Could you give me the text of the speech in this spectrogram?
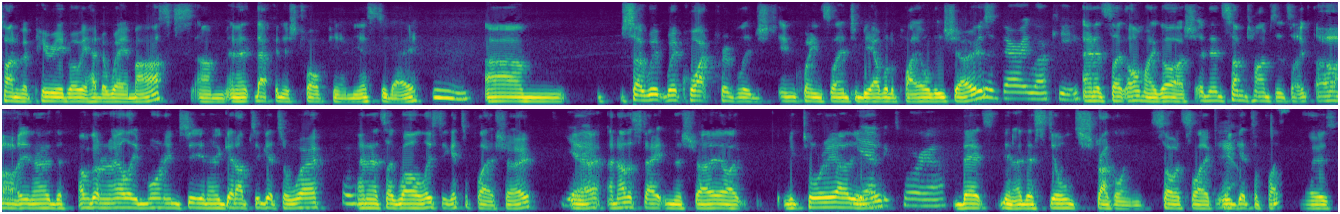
kind of a period where we had to wear masks, um, and it, that finished 12 p.m. yesterday. Mm. Um, so we're, we're quite privileged in Queensland to be able to play all these shows we're very lucky. and it's like, oh my gosh. And then sometimes it's like, oh, you know, the, I've got an early morning to, you know, get up to get to work. Mm. And it's like, well, at least you get to play a show. You Yeah, know, another state in Australia, like Victoria, you yeah, know, Victoria. that's, you know, they're still struggling. So it's like, Yeah. we get to play those.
